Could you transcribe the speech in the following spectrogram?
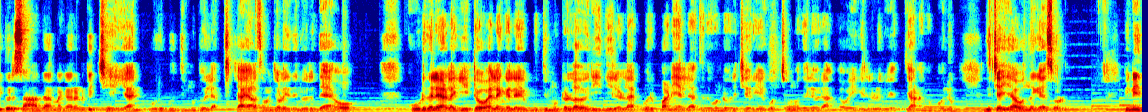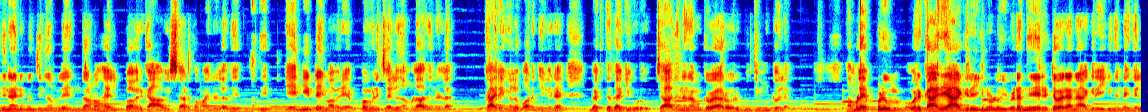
ഇതൊരു സാധാരണക്കാരനക്ക് ചെയ്യാൻ ഒരു ബുദ്ധിമുട്ടില്ല അയാളെ സംബന്ധിച്ചോളം ഇതിനൊരു ദേഹമോ കൂടുതൽ ഇളകിയിട്ടോ അല്ലെങ്കിൽ ബുദ്ധിമുട്ടുള്ള രീതിയിലുള്ള ഒരു പണിയല്ലാത്തത് കൊണ്ട് ഒരു ചെറിയ കൊച്ചു മുതൽ ഒരു അംഗവൈകല്യമുള്ള ഒരു വ്യക്തിയാണെങ്കിൽ പോലും ഇത് ചെയ്യാവുന്ന കേസുള്ളൂ. പിന്നെ ഇതിനനുബന്ധിച്ച് നമ്മൾ എന്താണോ ഹെൽപ്പ് അവർക്ക് ആവശ്യാർത്ഥമായിട്ടുള്ളത് അത് എനി ടൈം അവരെ എപ്പം വിളിച്ചാലും നമ്മൾ അതിനുള്ള കാര്യങ്ങൾ പറഞ്ഞ് ഇവരെ വ്യക്തതാക്കി കൊടുക്കും. പക്ഷെ അതിന് നമുക്ക് വേറെ ഒരു ബുദ്ധിമുട്ടുമില്ല. നമ്മൾ എപ്പോഴും ഒരു കാര്യം ആഗ്രഹിക്കുന്നുള്ളൂ. ഇവിടെ നേരിട്ട് വരാൻ ആഗ്രഹിക്കുന്നുണ്ടെങ്കിൽ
